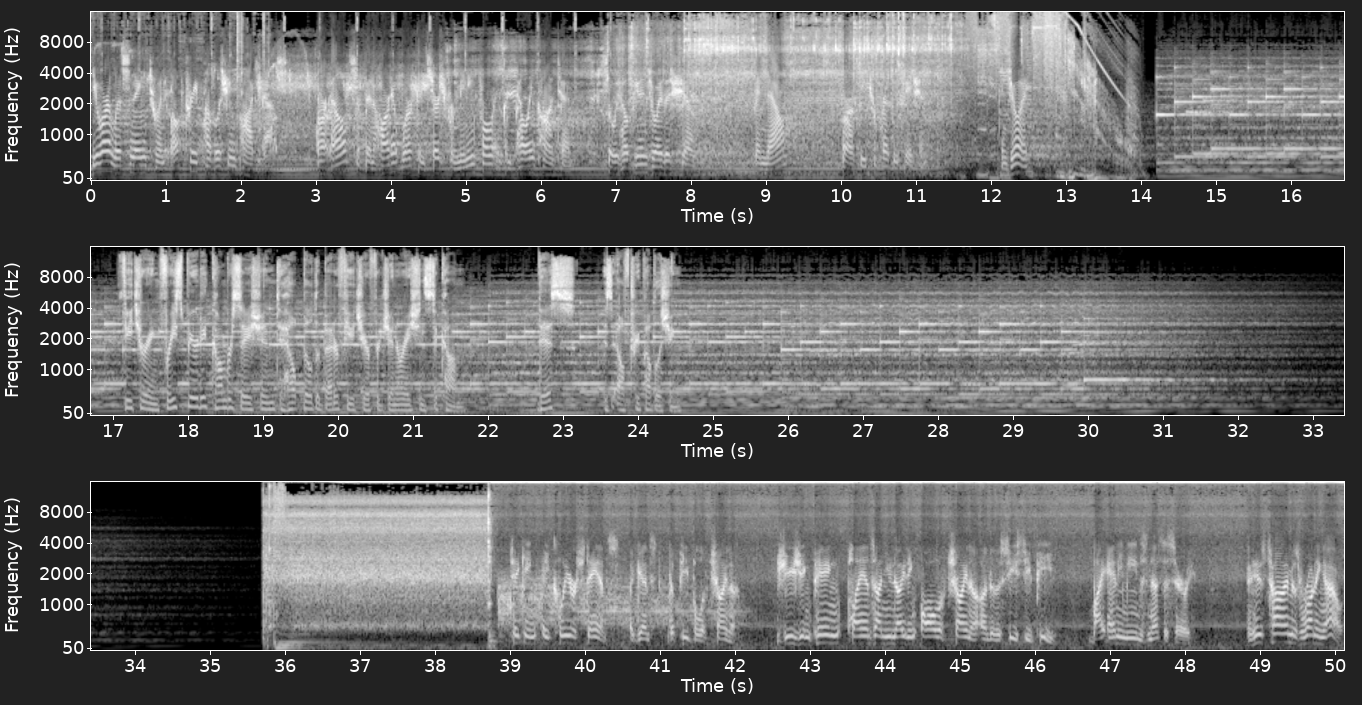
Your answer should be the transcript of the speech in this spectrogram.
You are listening to an Elf Tree Publishing podcast. Our elves have been hard at work in search for meaningful and compelling content, so we hope you enjoy this show. And now, for our feature presentation. Enjoy. Featuring free spirited conversation to help build a better future for generations to come. This is Elf Tree Publishing. A clear stance against the people of China. Xi Jinping plans on uniting all of China under the CCP by any means necessary. And his time is running out.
